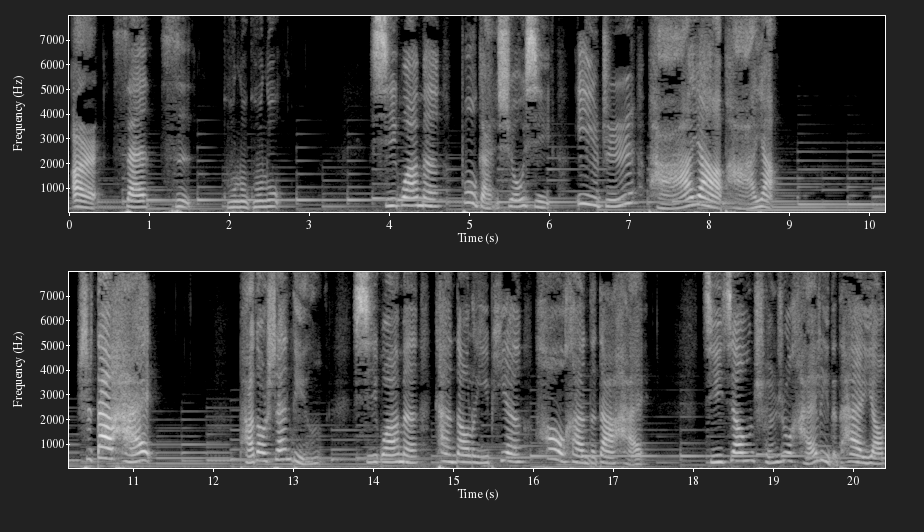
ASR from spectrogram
二、三、四，咕噜咕噜。西瓜们不敢休息，一直爬呀爬呀。是大海。爬到山顶，西瓜们看到了一片浩瀚的大海。即将沉入海里的太阳，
